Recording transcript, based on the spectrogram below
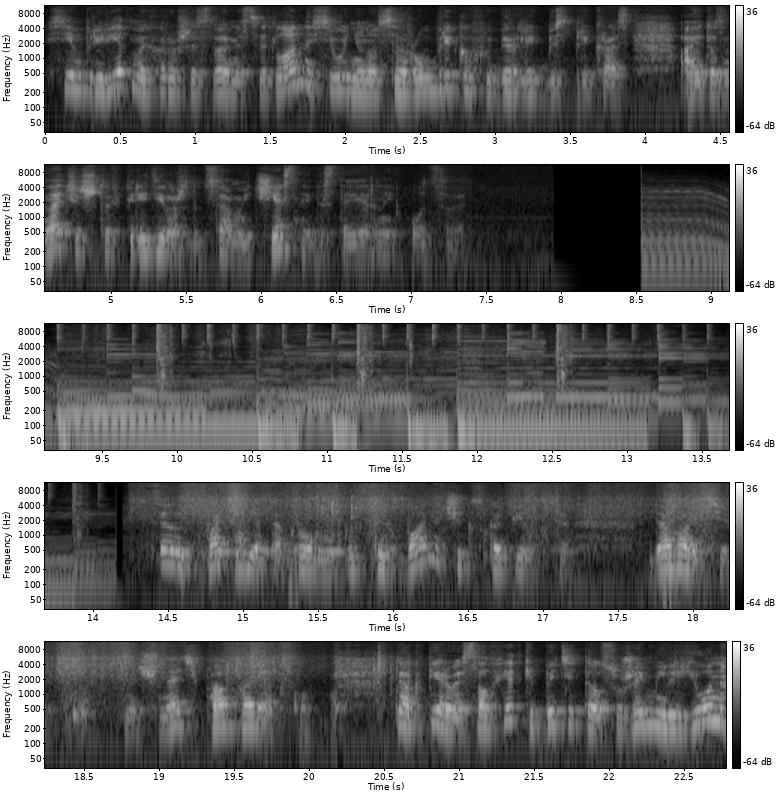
Всем привет, мои хорошие, с вами Светлана. Сегодня у нас рубрика «Фаберлик без прикрас», а это значит, что впереди вас ждут самые честные и достоверные отзывы. Целый пакет огромный пустых баночек скопился. Давайте начинать по порядку. Так, первые салфетки Petitels. Уже миллион,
